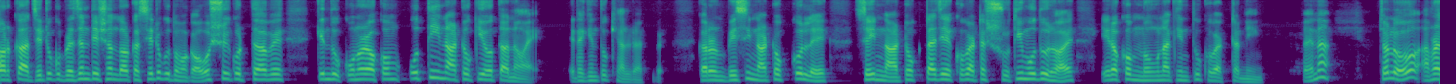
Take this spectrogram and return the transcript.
দরকার, যেটুকু প্রেজেন্টেশন দরকার, সেটুকু তোমাকে অবশ্যই করতে হবে। কিন্তু কোনো রকম অতি নাটকীয়তা নয়, এটা কিন্তু খেয়াল রাখবে। কারণ বেশি নাটক করলে সেই নাটকটা যে খুব একটা শ্রুতিমধুর হয়, এরকম নমুনা কিন্তু খুব একটা নেই, তাই না? চলো আমরা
